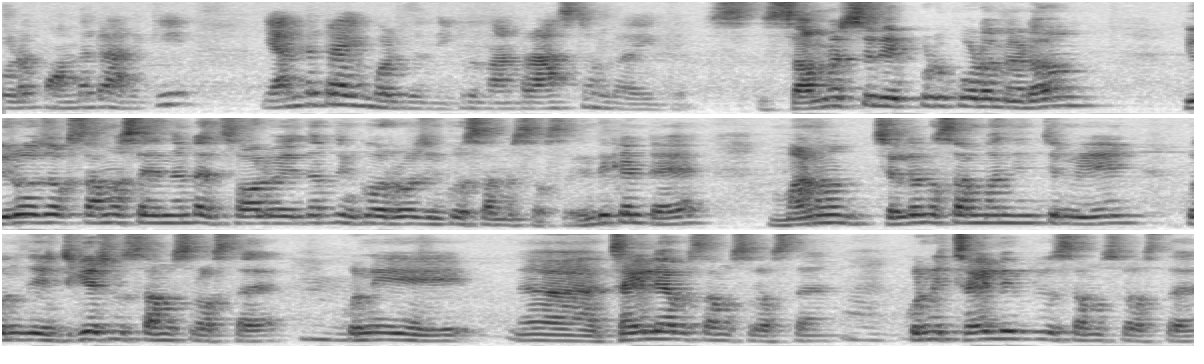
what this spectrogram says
కూడా పొందడానికి ఎంత టైం పడుతుంది ఇప్పుడు మన రాష్ట్రంలో అయితే? సమస్యలు ఎప్పుడు కూడా మేడం ఈ రోజు ఒక సమస్య అయిందంటే అది సాల్వ్ అయిన తర్వాత ఇంకో రోజు ఇంకో సమస్య వస్తుంది. ఎందుకంటే మనం చిల్డ్రన్ సంబంధించినవి కొన్ని ఎడ్యుకేషన్ సమస్యలు వస్తాయి కొన్ని చైల్డ్ లేబర్ సమస్యలు వస్తాయి కొన్ని చైల్డ్ అబ్యూస్ సమస్యలు వస్తాయి.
